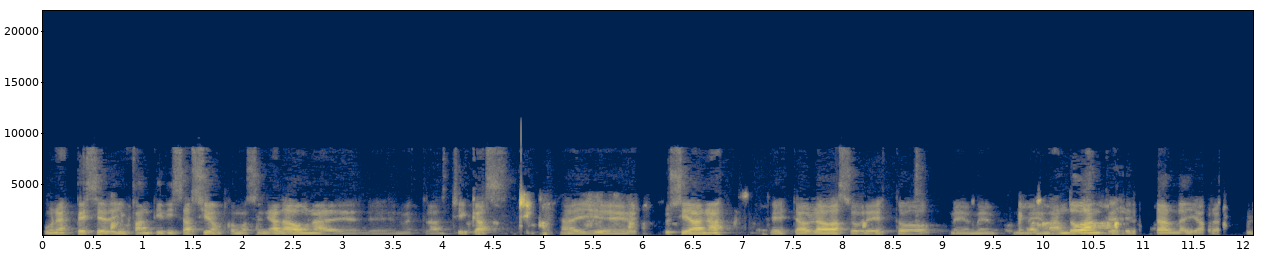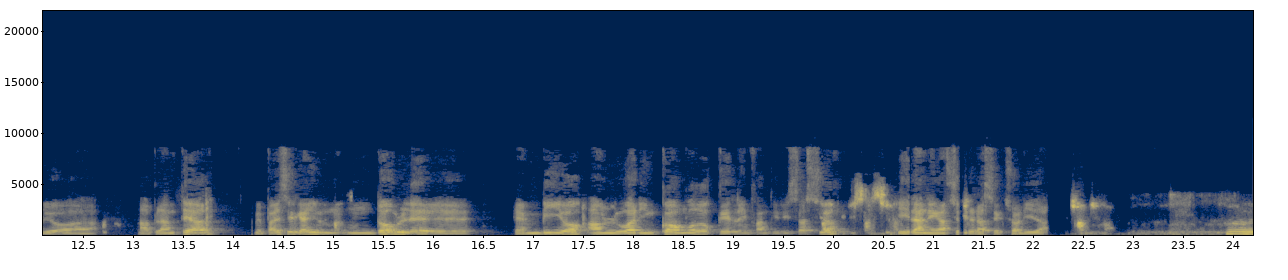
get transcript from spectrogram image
una especie de infantilización, como señalaba una de, nuestras chicas ahí, eh, Luciana, este, hablaba sobre esto, me, mandó antes de la charla y ahora volvió a, plantear. Me parece que hay un, doble envío a un lugar incómodo, que es la infantilización y la negación de la sexualidad. Mm,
